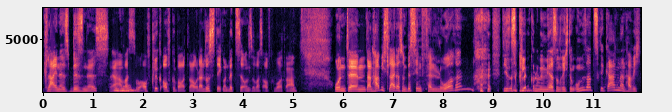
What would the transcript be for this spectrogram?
kleines Business, ja, mhm. was so auf Glück aufgebaut war oder lustig und Witze und sowas aufgebaut war. Und ähm, dann habe ich es leider so ein bisschen verloren, dieses mhm. Glück, und bin mehr so in Richtung Umsatz gegangen. Dann habe ich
